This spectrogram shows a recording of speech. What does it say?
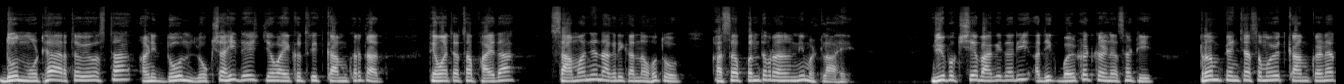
दोन मोठ्या अर्थव्यवस्था आणि दोन लोकशाही देश जेव्हा एकत्रित काम करतात तेव्हा त्याचा फायदा सामान्य नागरिकांना होतो असं पंतप्रधानांनी म्हटलं आहे. द्विपक्षीय भागीदारी अधिक बळकट करण्यासाठी ट्रम्प यांच्या समवेत काम करण्यात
